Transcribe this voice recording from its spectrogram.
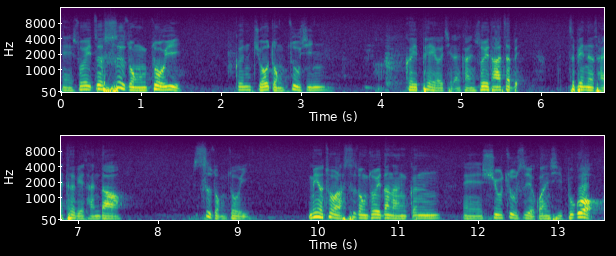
哎，所以这四种座椅跟九种住心啊，可以配合起来看。所以他这边这边呢，才特别谈到四种座椅，没有错了。四种座椅当然跟诶修住是有关系，不过。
